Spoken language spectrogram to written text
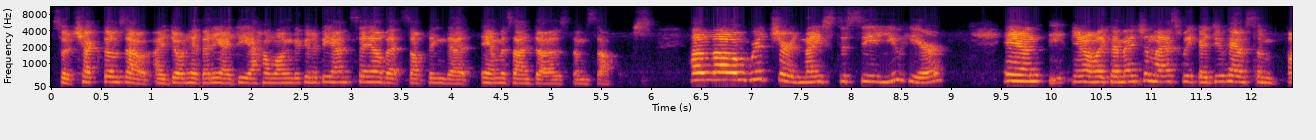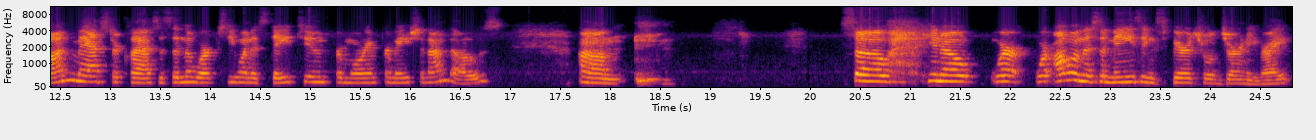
So check those out. I don't have any idea how long they're going to be on sale. That's something that Amazon does themselves. Hello, Richard. Nice to see you here. And, you know, like I mentioned last week, I do have some fun master classes in the works. You want to stay tuned for more information on those. Um, so, you know, we're we're all on this amazing spiritual journey, right?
